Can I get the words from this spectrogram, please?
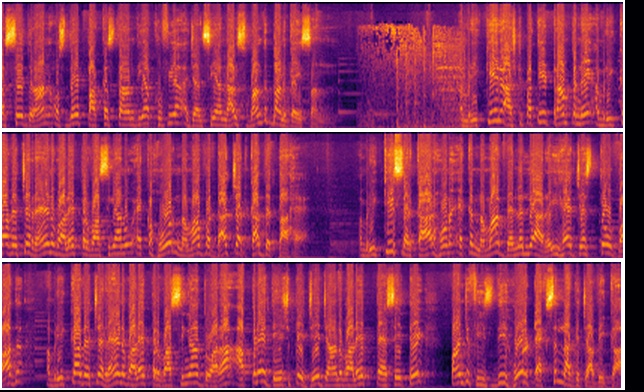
ਅਰਸੇ ਦੌਰਾਨ ਉਸਦੇ ਪਾਕਿਸਤਾਨ ਦੀਆਂ ਖੁਫੀਆ ਏਜੰਸੀਆਂ ਨਾਲ ਸੰਬੰਧ ਬਣ ਗਏ ਸਨ। ਅਮਰੀਕੀ ਰਾਸ਼ਟਰਪਤੀ ਟਰੰਪ ਨੇ ਅਮਰੀਕਾ ਵਿੱਚ ਰਹਿਣ ਵਾਲੇ ਪ੍ਰਵਾਸੀਆਂ ਨੂੰ ਇੱਕ ਹੋਰ ਨਵਾਂ ਵੱਡਾ ਝਟਕਾ ਦਿੱਤਾ ਹੈ। ਅਮਰੀਕੀ ਸਰਕਾਰ ਹੁਣ ਇੱਕ ਨਵਾਂ ਬਿੱਲ ਲਿਆ ਰਹੀ ਹੈ, ਜਿਸ ਤੋਂ ਬਾਅਦ ਅਮਰੀਕਾ ਵਿੱਚ ਰਹਿਣ ਵਾਲੇ ਪ੍ਰਵਾਸੀਆਂ ਦੁਆਰਾ ਆਪਣੇ ਦੇਸ਼ ਭੇਜੇ ਜਾਣ ਵਾਲੇ ਪੈਸੇ ਤੇ 5% ਦੀ ਹੋਰ ਟੈਕਸ ਲੱਗ ਜਾਵੇਗਾ।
